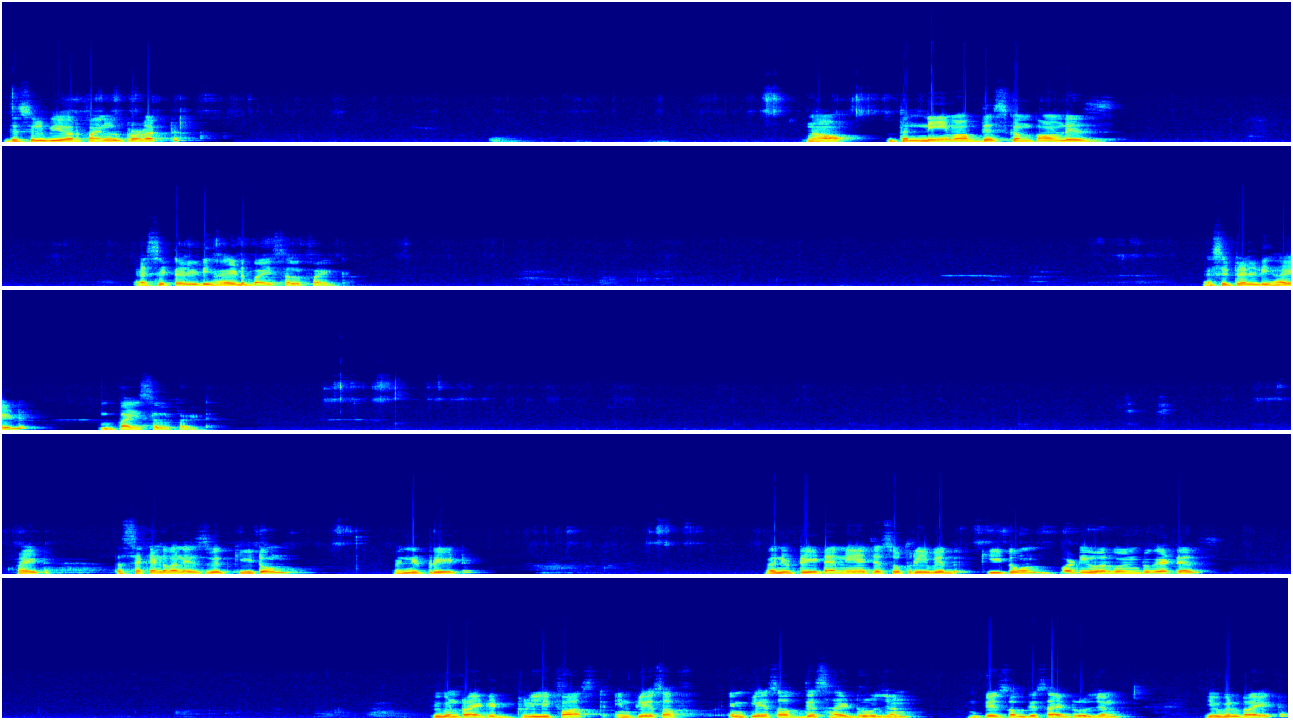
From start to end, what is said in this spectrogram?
This will be your final product. Now the name of this compound is acetaldehyde bisulfite. Acetaldehyde bisulfite right? The second one is with ketone. When you treat when you treat NaHSO3 with ketone what you are going to get is you can write it really fast. In place of in place of this hydrogen in place of this hydrogen you will write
